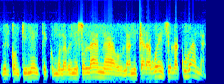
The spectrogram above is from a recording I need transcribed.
del continente, como la venezolana o la nicaragüense o la cubana,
